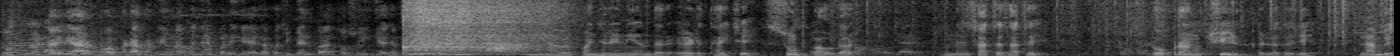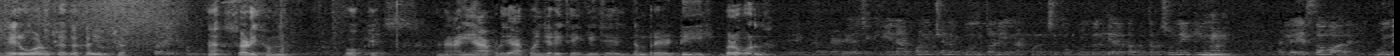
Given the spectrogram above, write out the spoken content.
તો કઈ નહીં હાલ ફટાફટ હમણાં પંજરી બની ગઈ એટલે પછી બેન પાસે તો સુઈ ગયા છે. હવે પંજરીની અંદર એડ થાય છે સૂંઠ પાવડર. અને સાથે સાથે ટોપરાનું છીણ એટલે કે જે લાંબી હૈરુંવાળું છે કે કયું છે? હા. સળી ખમણ. ઓકે. અને અહીંયા આપણી આ પંજરી થઈ ગઈ છે એકદમ રેડી બરોબર ને? ઘી નાખવાનું છે ને ગુંદ તળી નાખવાનું છે તો ગુંદ અત્યારે તમે તળશું નહીં ઘીમાં. એટલે એ સવારે ગુંદ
